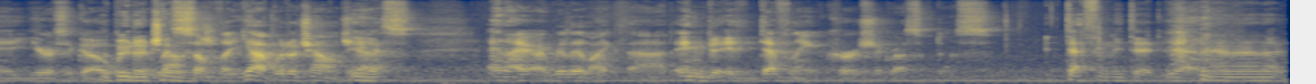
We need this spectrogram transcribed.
uh, years ago. The Budo Challenge. something- yeah, Budo Challenge. Yes. And I, I really like that, and it definitely encouraged aggressiveness. It definitely did. Yeah, no, no, no.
